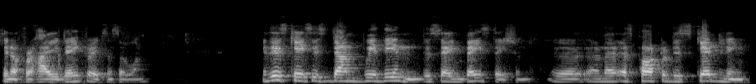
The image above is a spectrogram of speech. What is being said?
can offer higher data rates and so on. In this case, it's done within the same base station. Uh, and as part of the scheduling,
